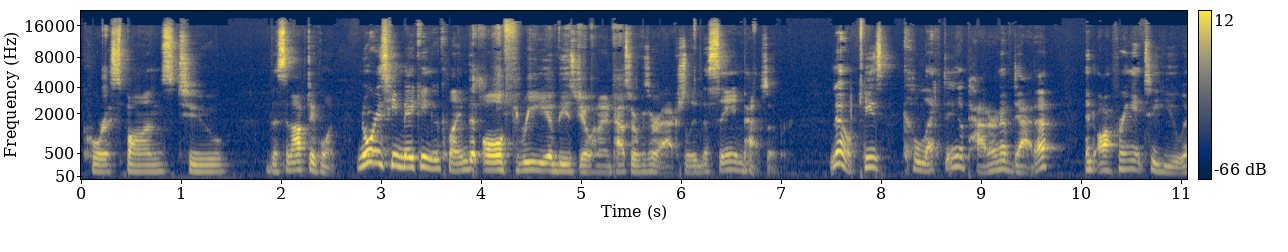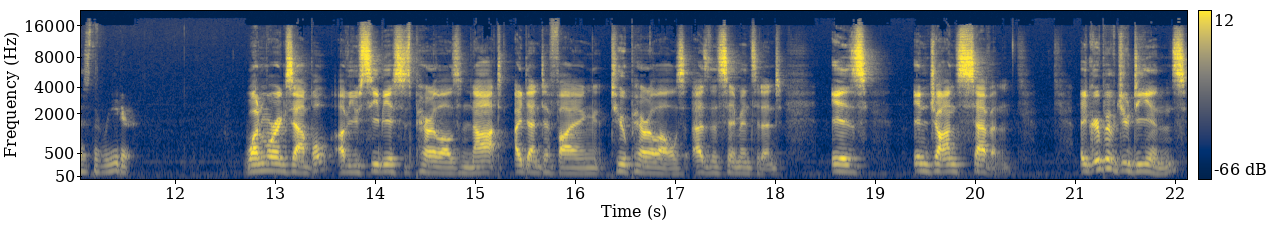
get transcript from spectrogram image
corresponds to the synoptic one, nor is he making a claim that all three of these Johannine Passovers are actually the same Passover. No, he's collecting a pattern of data and offering it to you as the reader. One more example of Eusebius's parallels not identifying two parallels as the same incident is in John 7, a group of Judeans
